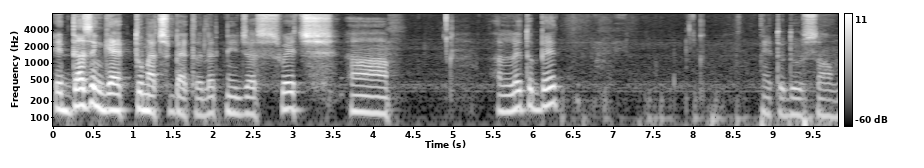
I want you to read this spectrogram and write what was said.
it doesn't get too much better. Let me just switch uh, a little bit. Need to do some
